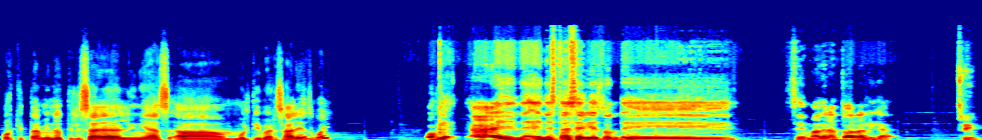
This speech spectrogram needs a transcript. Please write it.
porque también utiliza líneas ah, multiversales, güey. Ok, ah, en, en esta serie es donde se madera toda la liga. Sí.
